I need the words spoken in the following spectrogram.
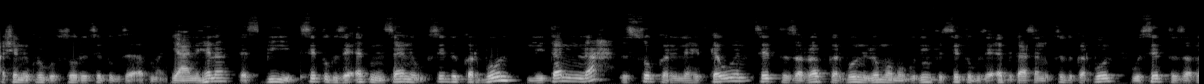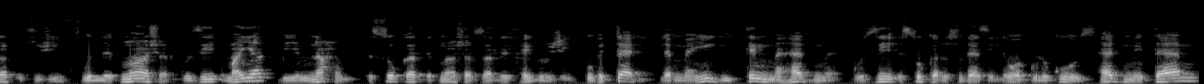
عشان يخرجوا في صورة ست جزيئات مية. يعني هنا تثبيت ست جزيئات من ثاني أكسيد الكربون لتمنح السكر اللي هيتكون ست ذرات كربون اللي هم موجودين في الست جزيئات بتاع ثاني أكسيد الكربون وست ذرات أكسجين. وال 12 جزيء مية بيمنحهم السكر 12 ذرة هيدروجين. وبالتالي لما يجي يتم هدم جزيء السكر السداسي اللي هو الجلوكوز هدم تام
